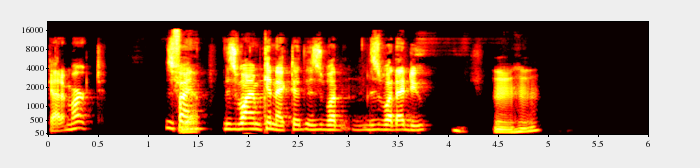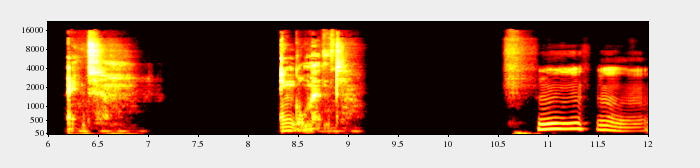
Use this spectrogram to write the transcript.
Got it marked. This is fine. Yeah. This is why I'm connected. This is what this is what I do. Mm-hmm. Right. Englement. Mm-hmm.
